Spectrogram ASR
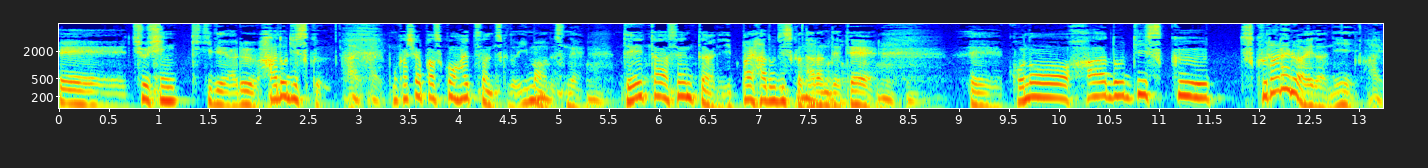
えー、中心機器であるハードディスク、はいはい、昔はパソコン入ってたんですけど、今はですね、うんうん、データセンターにいっぱいハードディスクが並んでて、うんうん、えー、このハードディスク作られる間に、はい。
